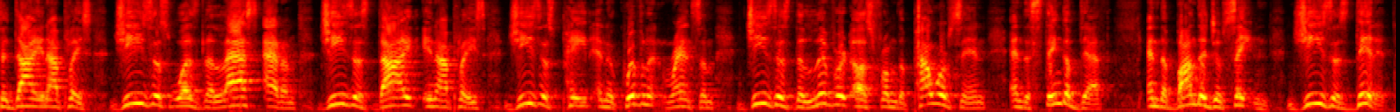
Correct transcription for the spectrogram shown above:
to die in our place. Jesus was the last Adam. Jesus died in our place. Jesus paid an equivalent ransom. Jesus delivered us from the power of sin and the sting of death and the bondage of Satan. Jesus did it.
